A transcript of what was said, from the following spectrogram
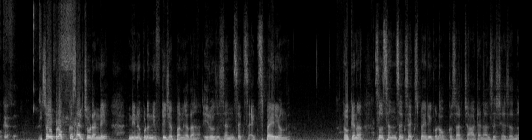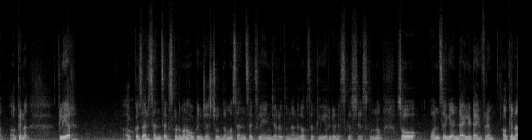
okay sir so ఇప్పుడు ఒక్కసారి చూడండి. నేను ఇప్పుడు నిఫ్టీ చెప్పాను కదా ఈరోజు సెన్సెక్స్ ఎక్స్పైరీ ఉంది. ఓకేనా? సో సెన్సెక్స్ ఎక్స్పైరీ కూడా ఒక్కసారి చార్ట్ అనాలిసిస్ చేసేద్దాం. ఓకేనా? క్లియర్? ఒక్కసారి సెన్సెక్స్ కూడా మనం ఓపెన్ చేసి చూద్దాము. సెన్సెక్స్లో ఏం జరుగుతుంది అనేది ఒకసారి క్లియర్గా డిస్కస్ చేసుకుందాం. So once again daily time frame. ఓకేనా?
